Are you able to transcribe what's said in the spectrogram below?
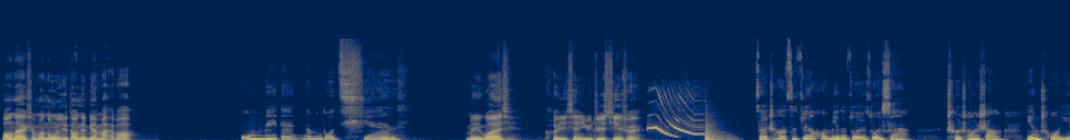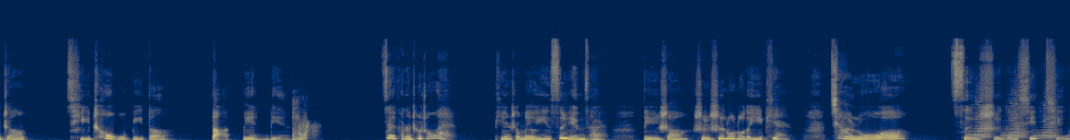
忘带什么东西到那边买吧。我没带那么多钱，没关系，可以先预支薪水。在车子最后面的座位坐下，车窗上映出我一张奇臭无比的大变脸。再看那车窗外，天上没有一丝云彩，地上是湿漉漉的一片，恰如我此时的心情。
